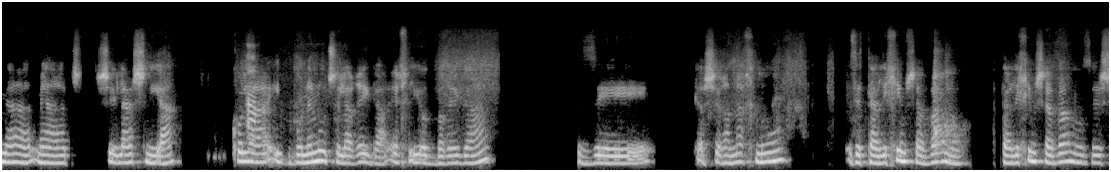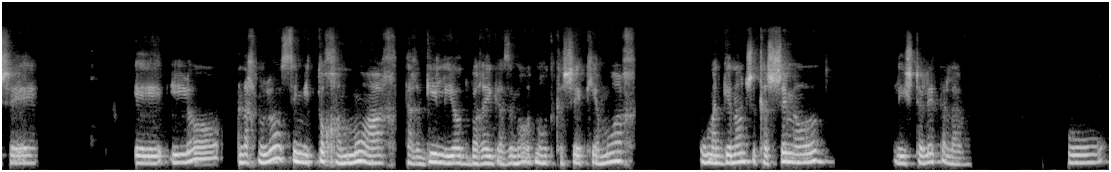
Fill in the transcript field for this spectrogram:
מה, מהשאלה השנייה. כל אה. ההתבוננות של הרגע, איך להיות ברגע, זה כאשר אנחנו, זה תהליכים שעברנו. התהליכים שעברנו זה ש... אה, אנחנו לא עושים מתוך המוח תרגיל להיות ברגע, זה מאוד מאוד קשה, כי המוח הוא מנגנון שקשה מאוד להשתלט עליו. הוא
